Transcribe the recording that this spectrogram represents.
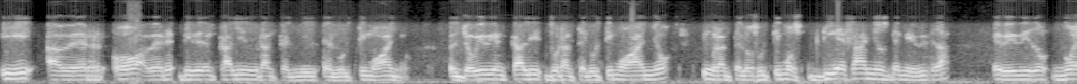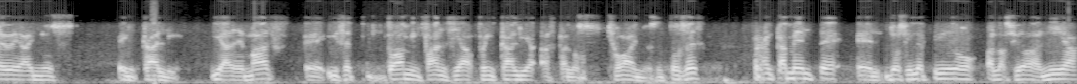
y haber o haber vivido en Cali durante el, el último año. Pues yo viví en Cali durante el último año y durante los últimos diez años de mi vida he vivido nueve años en Cali y además eh, hice toda mi infancia fue en Cali hasta los ocho años. Entonces, francamente, yo sí le pido a la ciudadanía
